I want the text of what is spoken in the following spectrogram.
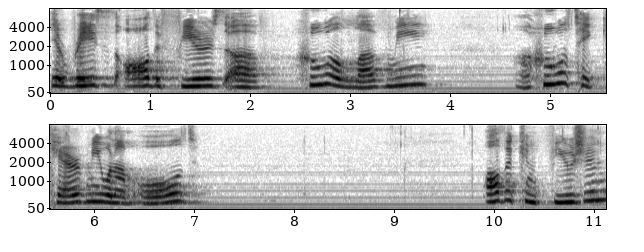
It raises all the fears of who will love me uh, who will take care of me when I'm old? All the confusion.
